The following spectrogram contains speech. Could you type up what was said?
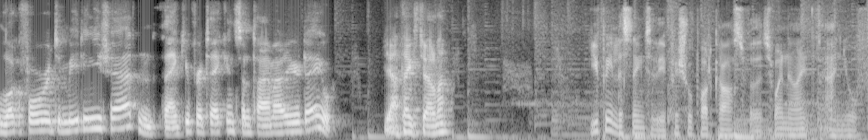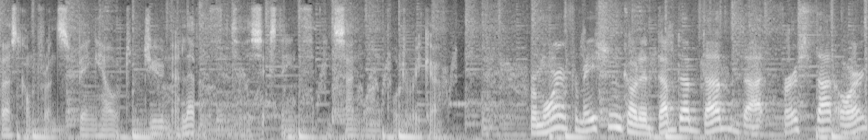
Look forward to meeting you, Chad, and thank you for taking some time out of your day. Yeah, thanks, gentlemen. You've been listening to the official podcast for the 29th annual FIRST Conference being held June 11th to the 16th in San Juan, Puerto Rico. For more information, go to www.first.org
